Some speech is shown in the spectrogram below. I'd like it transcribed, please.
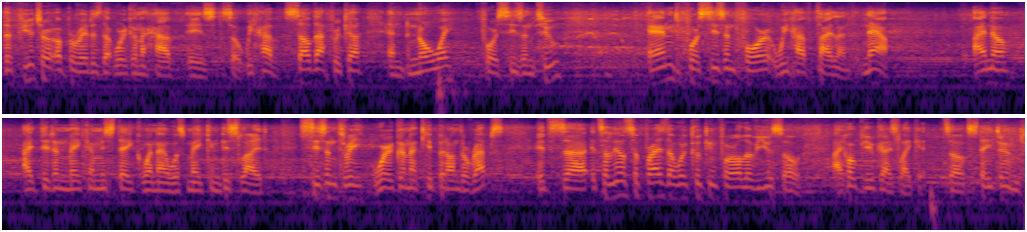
the future operators that we're gonna have is so we have South Africa and Norway for season two, and for season four we have Thailand. Now, I know I didn't make a mistake when I was making this slide. Season three, we're gonna keep it on the wraps. It's uh, it's a little surprise that we're cooking for all of you, so I hope you guys like it. So stay tuned.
